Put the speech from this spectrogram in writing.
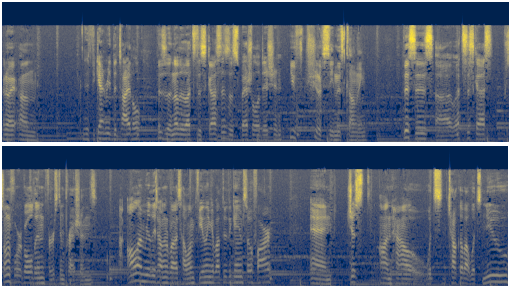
anyway, um, if you can't read the title, this is another Let's Discuss, this is a special edition, you should have seen this coming. This is, uh, let's discuss Persona 4 Golden First Impressions. All I'm really talking about is how I'm feeling about through the game so far, and just on how, what's, talk about what's new,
